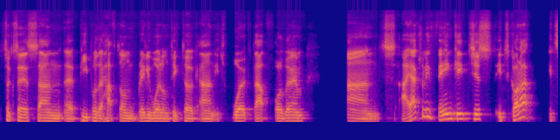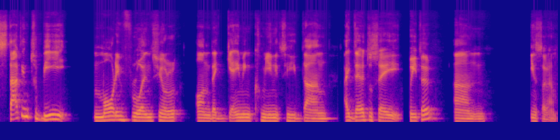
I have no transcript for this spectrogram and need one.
success and uh, people that have done really well on TikTok and it's worked out for them. And I actually think it just it's got a it's starting to be more influential on the gaming community than I dare to say Twitter and Instagram,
